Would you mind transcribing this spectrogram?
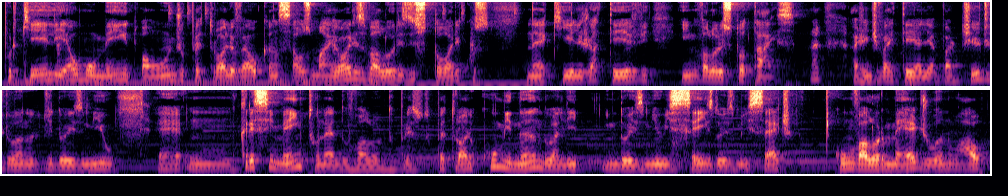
porque ele é o momento onde o petróleo vai alcançar os maiores valores históricos né, que ele já teve em valores totais. Né? A gente vai ter ali a partir do ano de 2000 é, um crescimento né, do valor do preço do petróleo, culminando ali em 2006, 2007 com um valor médio anual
